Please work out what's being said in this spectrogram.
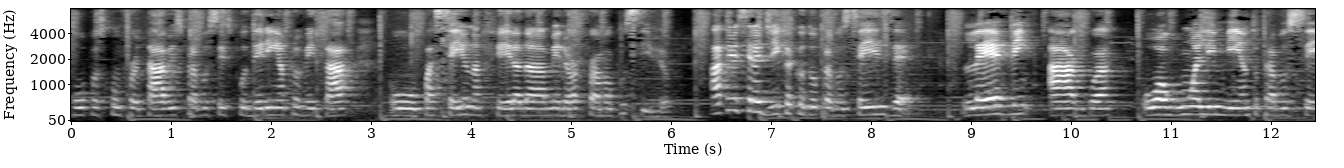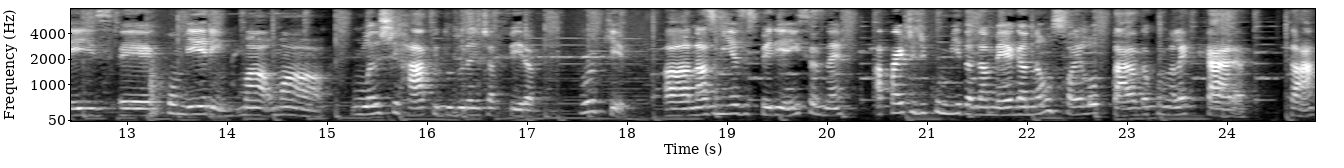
roupas confortáveis para vocês poderem aproveitar o passeio na feira da melhor forma possível. A terceira dica que eu dou para vocês é levem água ou algum alimento para vocês é, comerem, uma, uma, um lanche rápido durante a feira. Por quê? Ah, nas minhas experiências, né, a parte de comida da Mega não só é lotada, como ela é cara, tá?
